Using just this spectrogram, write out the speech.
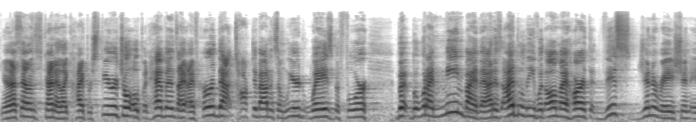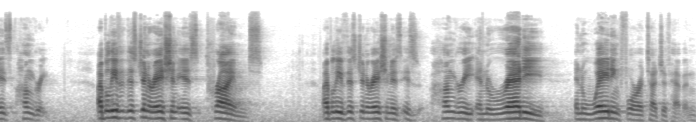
You know, that sounds kind of like hyper spiritual, open heavens. I, have heard that talked about in some weird ways before. But, but what I mean by that is, I believe with all my heart that this generation is hungry. I believe that this generation is primed. I believe this generation is, is hungry and ready and waiting for a touch of heaven,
